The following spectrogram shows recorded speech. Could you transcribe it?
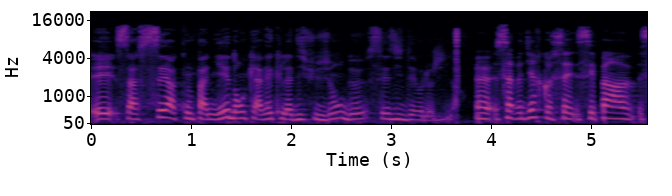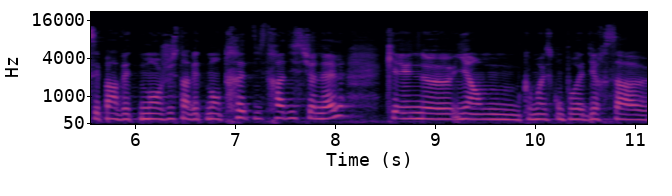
et ça s'est accompagné donc avec la diffusion de ces idéologies-là. Euh, ça veut dire que c'est pas c'est pas un vêtement juste un vêtement très traditionnel qui a une il y a un, comment est-ce qu'on pourrait dire ça euh,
